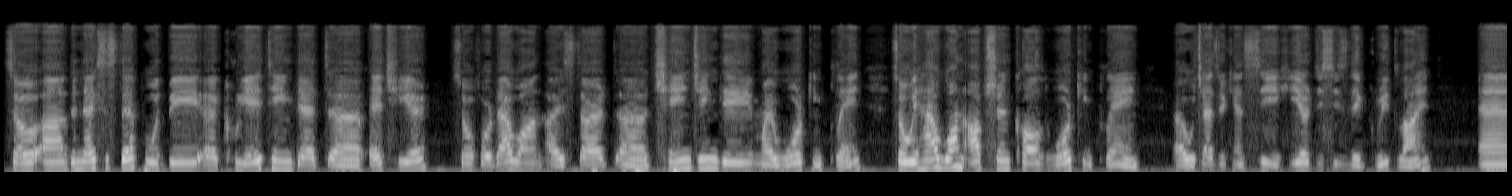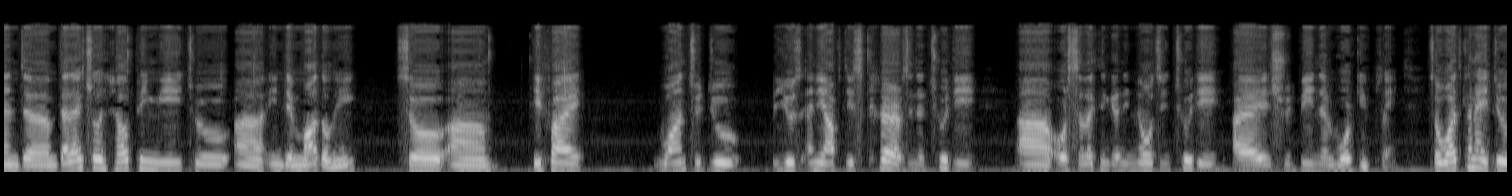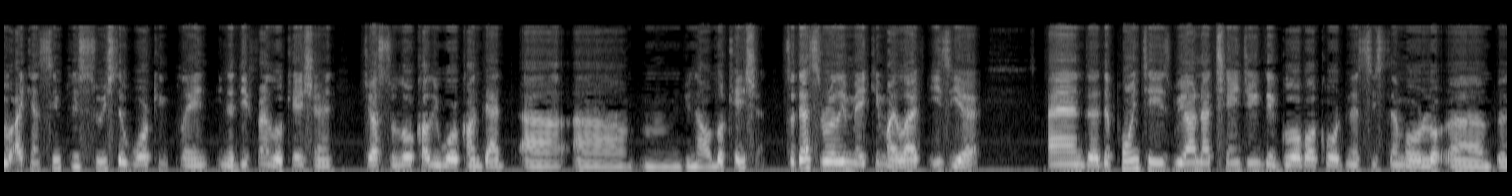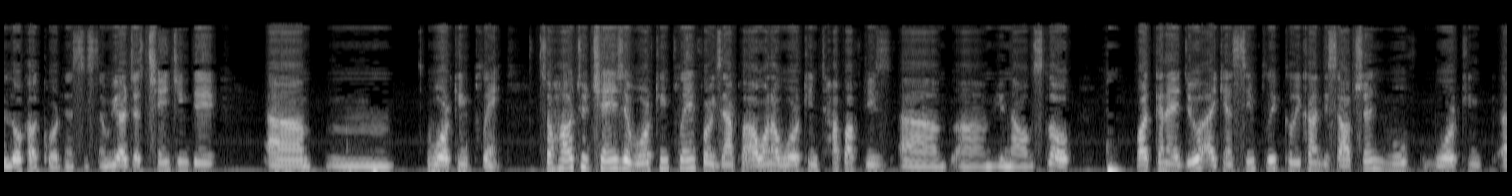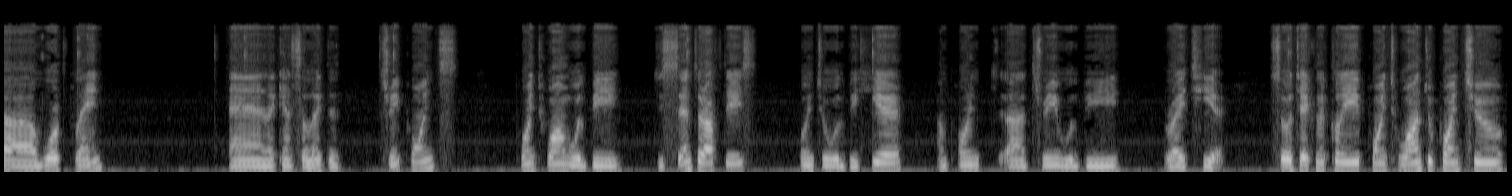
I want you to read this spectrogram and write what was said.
So the next step would be creating that edge here. So for that one, I start uh, changing the my working plane. So we have one option called working plane, uh, which as you can see here, this is the grid line. And um, that actually helping me to uh, in the modeling. So um, if I want to do use any of these curves in the 2D or selecting any nodes in 2D, I should be in the working plane. So what can I do? I can simply switch the working plane in a different location just to locally work on that uh, um, you know location. So that's really making my life easier. And uh, the point is we are not changing the global coordinate system or lo uh, the local coordinate system. We are just changing the um, mm, working plane. So how to change the working plane? For example, I want to work in top of this um, um, you know slope what can I do? I can simply click on this option, move working uh, work plane, and I can select the three points. Point one will be the center of this, point two will be here, and point uh, three will be right here. So technically, point one to point two,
